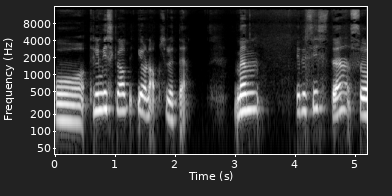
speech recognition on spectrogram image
Og til en viss grad gjør det absolutt det. Men i det siste så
